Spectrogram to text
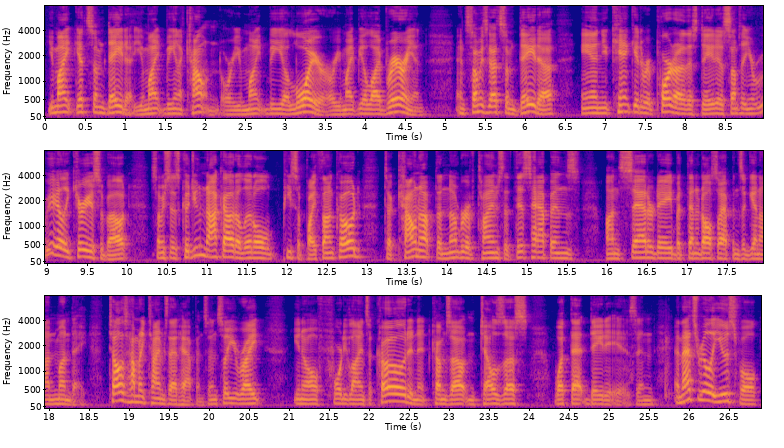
You might get some data. You might be an accountant, or you might be a lawyer, or you might be a librarian and somebody's got some data and you can't get a report out of this data, is something you're really curious about. Somebody says, could you knock out a little piece of Python code to count up the number of times that this happens on Saturday, but then it also happens again on Monday? Tell us how many times that happens. And so you write, you know, 40 lines of code and it comes out and tells us what that data is. And, and that's really useful.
